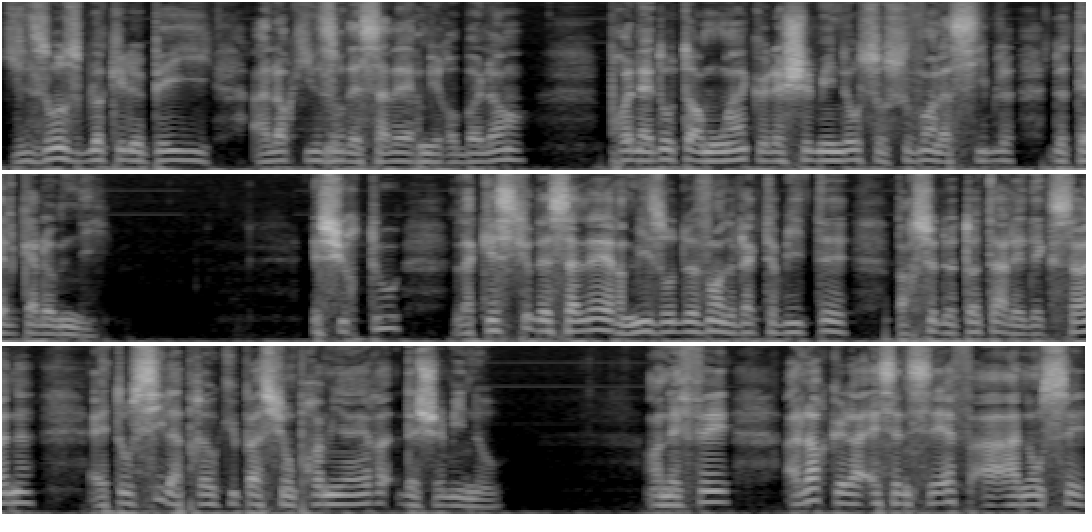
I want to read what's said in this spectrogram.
qu'ils osent bloquer le pays alors qu'ils ont des salaires mirobolants, prenaient d'autant moins que les cheminots sont souvent la cible de telles calomnies. Et surtout, la question des salaires mise au devant de l'actualité par ceux de Total et d'Exxon est aussi la préoccupation première des cheminots. En effet, alors que la SNCF a annoncé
